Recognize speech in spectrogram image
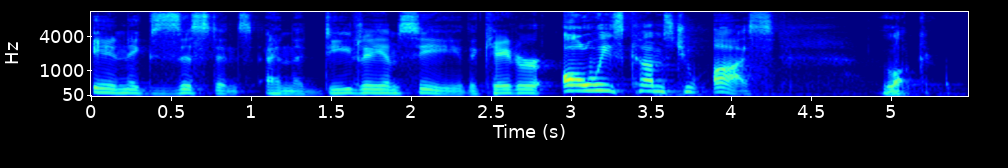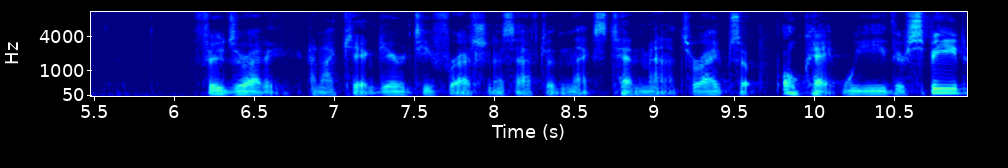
in existence. And the DJMC, the caterer, always comes to us. Look, food's ready, and I can't guarantee freshness after the next 10 minutes, right? So, okay, we either speed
